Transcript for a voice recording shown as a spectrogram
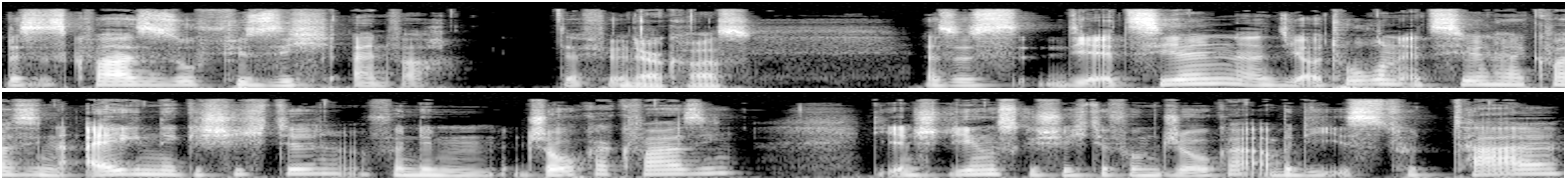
das ist quasi so für sich einfach, der Film. ja, krass. Also es, die erzählen, also die Autoren erzählen halt quasi eine eigene Geschichte von dem Joker quasi. Die Entstehungsgeschichte vom Joker, aber die ist total,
